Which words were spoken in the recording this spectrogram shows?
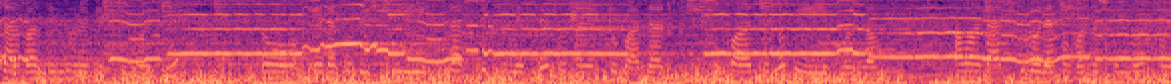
চার পাঁচ দিন ধরে বৃষ্টি হয়েছে। তো এ তো বৃষ্টিটা আজকে থেমেছে, তো তাই একটু বাজার করার জন্য বেরিয়ে পড়লাম। আমার গাছগুলো দেখো কত সুন্দর হয়ে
